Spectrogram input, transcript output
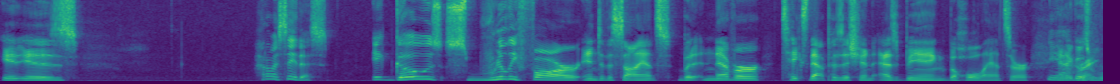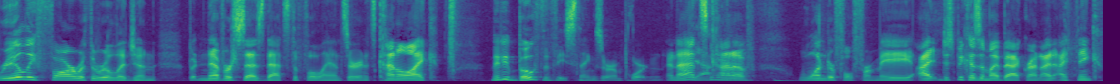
it is. How do I say this? It goes really far into the science, but it never takes that position as being the whole answer. Yeah. and it goes Right. really far with the religion, but never says that's the full answer. And it's kind of like maybe both of these things are important, and that's Yeah. kind of wonderful for me. I just because of my background, I, I think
